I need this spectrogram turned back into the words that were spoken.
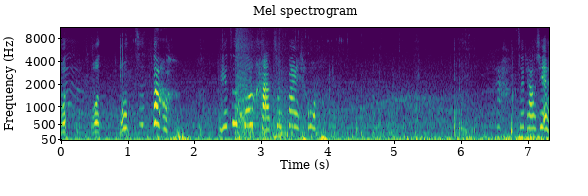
我我我知道，别这时候卡住，拜托。哎呀，这条线。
